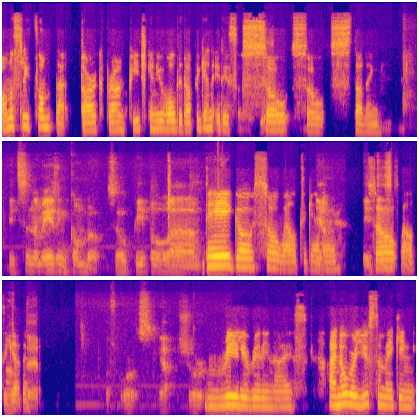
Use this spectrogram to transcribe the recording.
Honestly, Tom, that dark brown peach. Can you hold it up again? It is so, so stunning. It's an amazing combo. So people. Um, they go so well together. Yeah, so well together. Of course. Yeah, sure. Really, really nice. I know we're used to making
